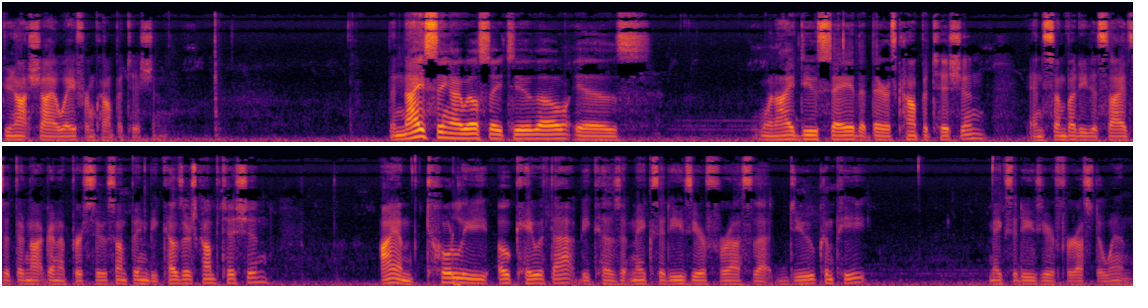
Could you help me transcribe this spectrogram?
do not shy away from competition. The nice thing I will say too, though, is when I do say that there's competition and somebody decides that they're not going to pursue something because there's competition, I am totally okay with that because it makes it easier for us that do compete, makes it easier for us to win.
